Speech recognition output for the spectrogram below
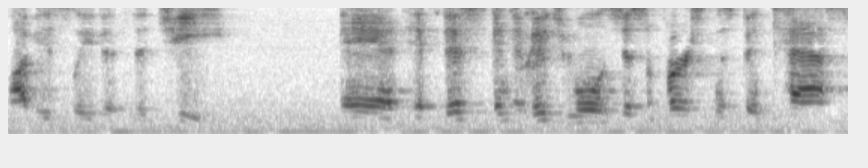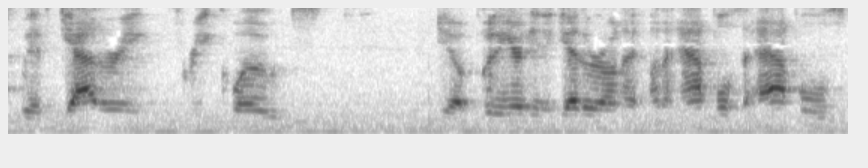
obviously the, the G. And if this individual is just a person that's been tasked with gathering three quotes, you know, putting everything together on a, on an apples to apples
